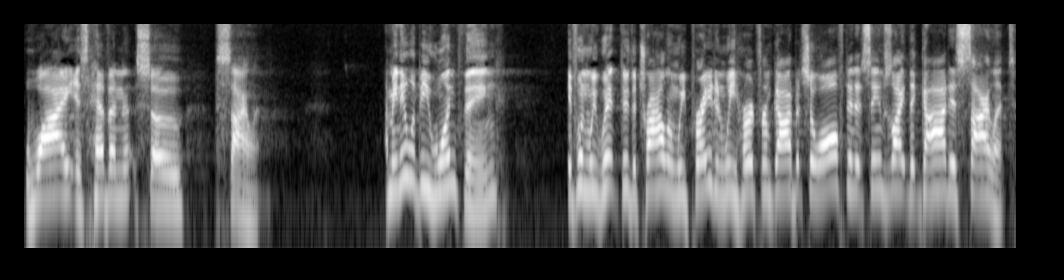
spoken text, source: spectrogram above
Why is heaven so silent? I mean, it would be one thing if when we went through the trial and we prayed and we heard from God, but so often it seems like that God is silent.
